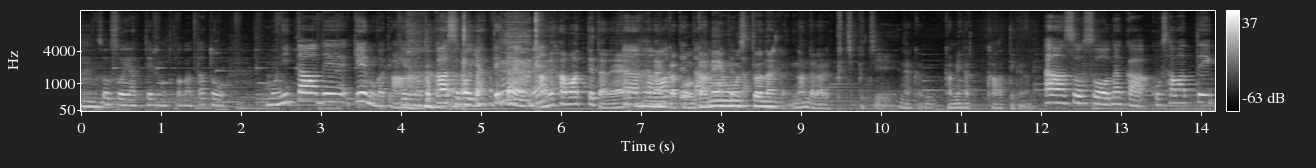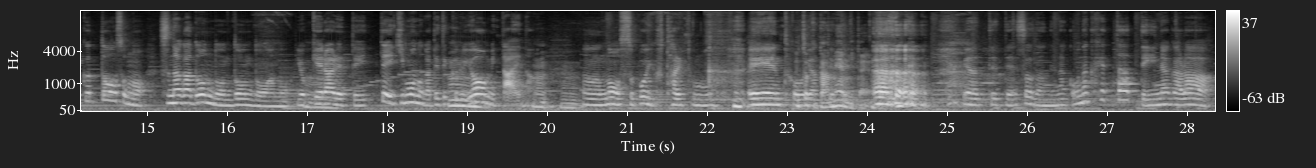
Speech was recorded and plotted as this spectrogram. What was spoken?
うん。そうそうやってるのとかがあってあとモニターでゲームができるのとかすごいやってたよね。あれハマってたね。あハなんかこう画面を押すハとなんかなんだろうあれプチプチなんか画面が変わっていくのね。ああそうそう。なんかこう触っていくとその砂がどんどんどんどんあの避けられていって、生き物が出てくるようん。みたいな、うんうん。うん、のをすごい2人とも永遠とやって。て やってて。そうだね。なんかお腹減ったって言いながら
